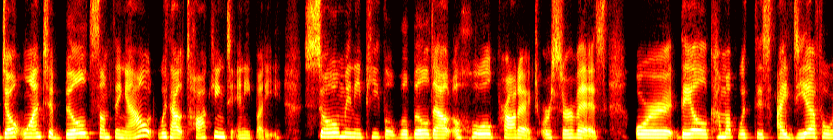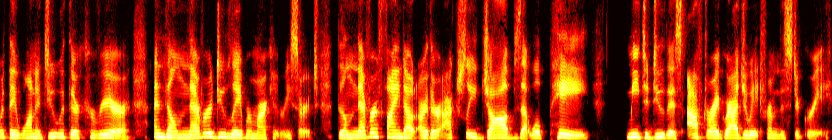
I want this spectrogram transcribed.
don't want to build something out without talking to anybody. So many people will build out a whole product or service, or they'll come up with this idea for what they want to do with their career, and they'll never do labor market research. They'll never find out are there actually jobs that will pay me to do this after I graduate from this degree.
